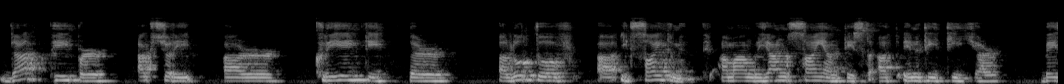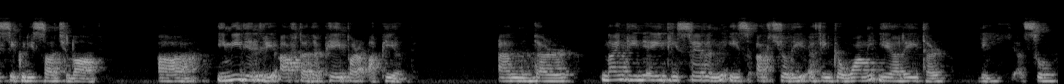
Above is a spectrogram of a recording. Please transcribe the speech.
that paper actually are created there a lot of uh, excitement among young scientists at NTT here, basic research lab, uh, immediately after the paper appeared. And uh, 1987 is actually, I think, one year later, the, so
